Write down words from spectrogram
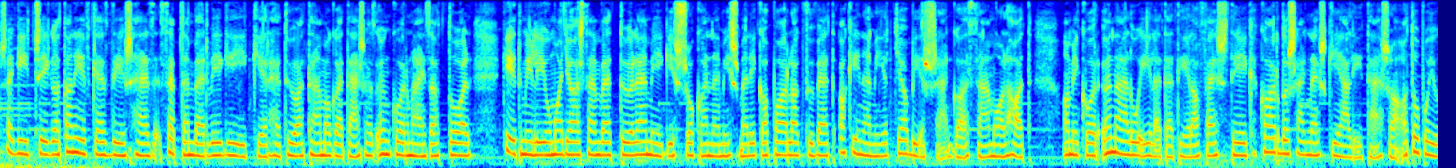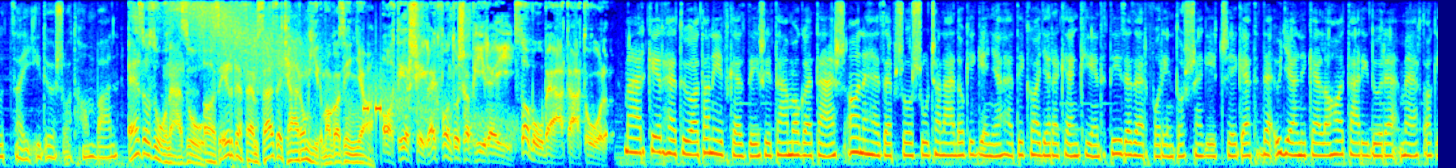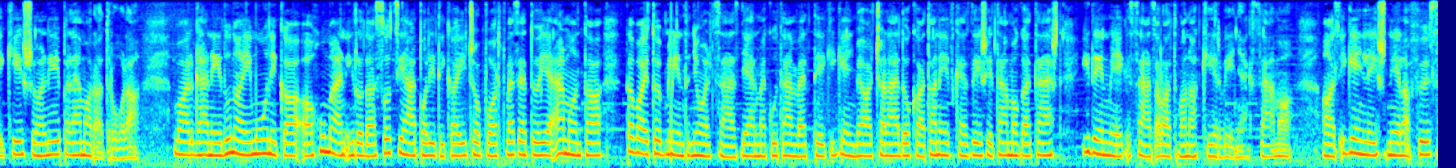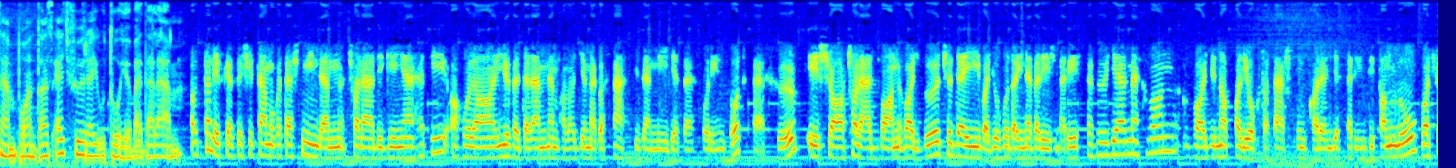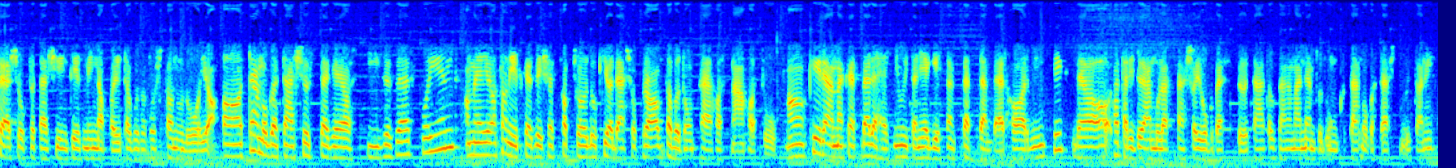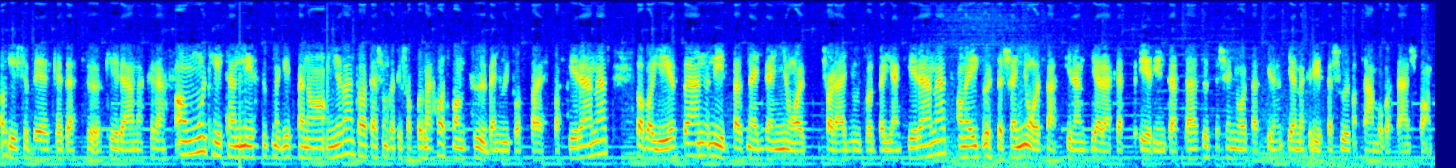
Segítség a tanévkezdéshez szeptember végéig kérhető a támogatás az önkormányzattól. Két millió magyar szenved tőle, mégis sokan nem ismerik a parlagfüvet, aki nem írtja, bírsággal számolhat. Amikor önálló életet él a festék, Kardos Ágnes kiállítása a Topoly utcai idős otthonban. Ez a Zónázó, az Érdefem 1013 hírmagazinja. A térség legfontosabb hírei Szabó Beátától. Már kérhető a tanévkezdési támogatás, a nehezebb sorsú család családok igényelhetik a gyerekenként 10 ezer forintos segítséget, de ügyelni kell a határidőre, mert aki későn lép, lemarad róla. Vargáné Dunai Mónika, a Humán Iroda szociálpolitikai csoport vezetője elmondta, tavaly több mint 800 gyermek után vették igénybe a családok a tanévkezdési támogatást, idén még 100 alatt van a kérvények száma. Az igénylésnél a fő szempont az egyfőre jutó jövedelem. A tanévkezdési támogatást minden család igényelheti, ahol a jövedelem nem haladja meg a 114 ezer forintot per fő, és a családban vagy bölcsödei, vagy óvodai nevelésben résztvevő gyermek van, vagy nappali oktatás munkarendje szerinti tanuló, vagy felsőoktatási intézmény nappali tagozatos tanulója. A támogatás összege az 10 ezer forint, amely a tanévkezéshez kapcsolódó kiadásokra szabadon felhasználható. A kérelmeket be lehet nyújtani egészen szeptember 30-ig, de a határidő elmulasztása jogvesztő, tehát utána már nem tudunk támogatást nyújtani a később érkezett kérelmekre. A múlt héten néztük meg éppen a nyilvántartásunkat, és akkor már 60 fő benyújtotta ezt a kérelmet. Tavalyi évben 448 család nyújtott be ilyen kérelmet, amelyik összesen 809 gyereket érintett, tehát összesen 809 gyermek részesült a támogatásban.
